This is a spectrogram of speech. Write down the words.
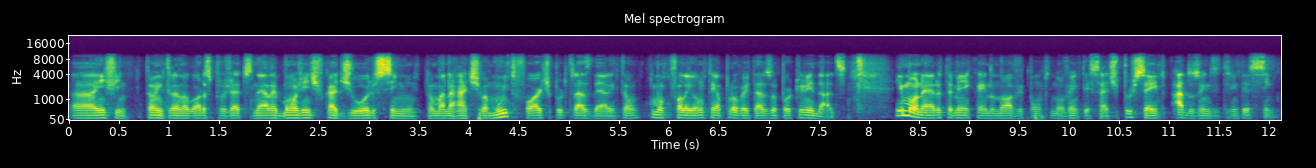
Uh, enfim, estão entrando agora os projetos nela. É bom a gente ficar de olho, sim. Tem uma narrativa muito forte por trás dela. Então, como eu falei ontem, aproveitar as oportunidades. E Monero também caindo 9,97% a 235.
